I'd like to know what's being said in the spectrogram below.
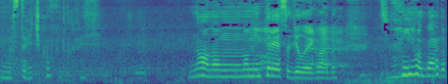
Мимо старичков буду ходить. No, non, non mi interessa di lei, guarda. Io guardo.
